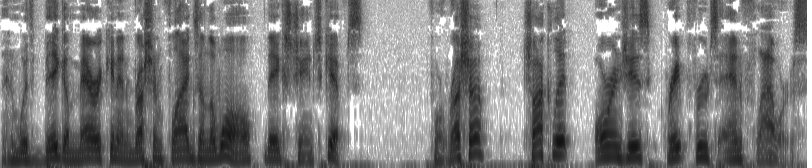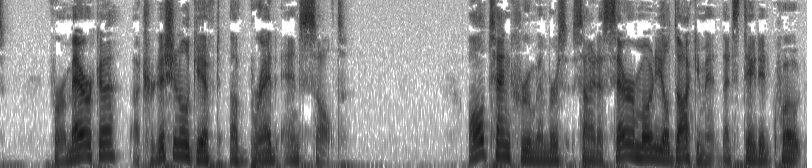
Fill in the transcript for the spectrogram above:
and with big American and Russian flags on the wall, they exchanged gifts. For Russia, chocolate, oranges, grapefruits, and flowers. For America, a traditional gift of bread and salt. All 10 crew members signed a ceremonial document that stated, quote,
